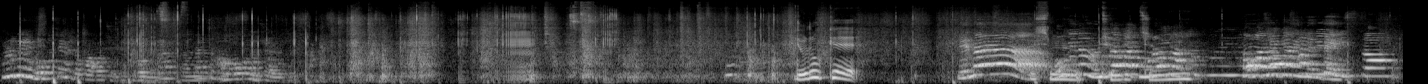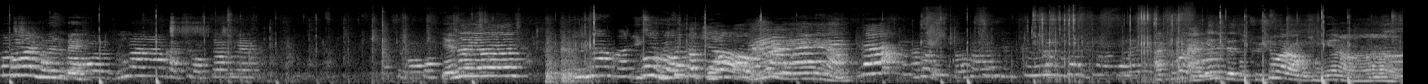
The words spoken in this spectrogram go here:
블루베리 먹어 쌤도 가가지고. 그러면 나는 안 먹는 줄 알고 요렇게 예나야 하시면 거기는 의자가 돌아가. 되겠지만 형아 저기 있는데. 있어. 형아 있는데. 누나랑 같이 먹자고 해 같이 먹어. 예나야. 누나가 이거 의자가 돌아가. 위험해 하나 있어 아 그건 알겠는데 너 조심하라고 정연아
